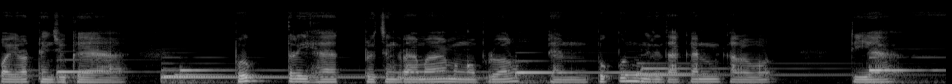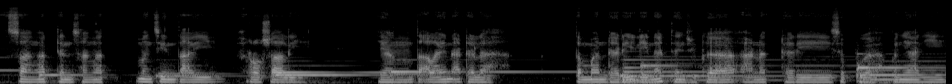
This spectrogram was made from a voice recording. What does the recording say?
Poirot dan juga Book terlihat bercengkrama mengobrol dan Book pun menceritakan kalau dia sangat dan sangat mencintai Rosali yang tak lain adalah teman dari Lina dan juga anak dari sebuah penyanyi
